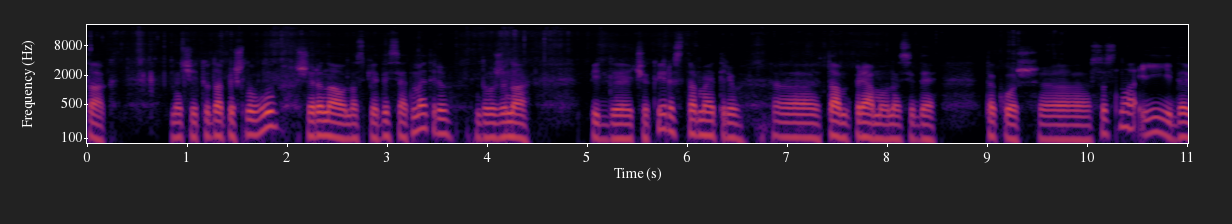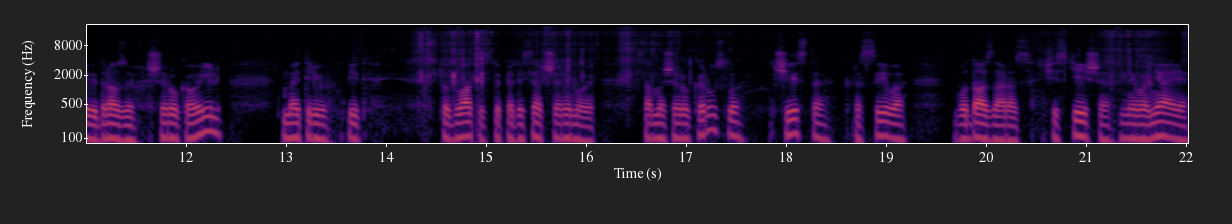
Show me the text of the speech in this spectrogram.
Так, значить туди пішло вглуб, ширина у нас 50 метрів, довжина під е, 400 метрів. Е, Там прямо у нас іде також е, сосна і йде відразу широка оріль метрів під 120-150 шириною. Саме широке русло, чисте, красива. Вода зараз чистіша, не воняє,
